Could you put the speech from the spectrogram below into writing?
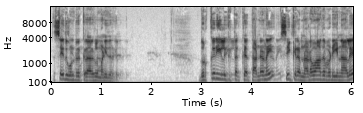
செய்து கொண்டிருக்கிறார்கள் மனிதர்கள். துர்க்கரிகளுக்கு தக்க தண்டனை சீக்கிரம் நடவாதபடியினாலே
